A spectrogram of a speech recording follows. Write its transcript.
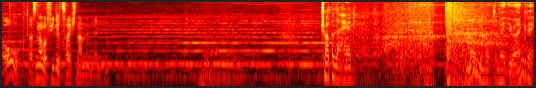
Oh, da sind aber viele Zeichen an den Wänden. Trouble ahead. To make you angry.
